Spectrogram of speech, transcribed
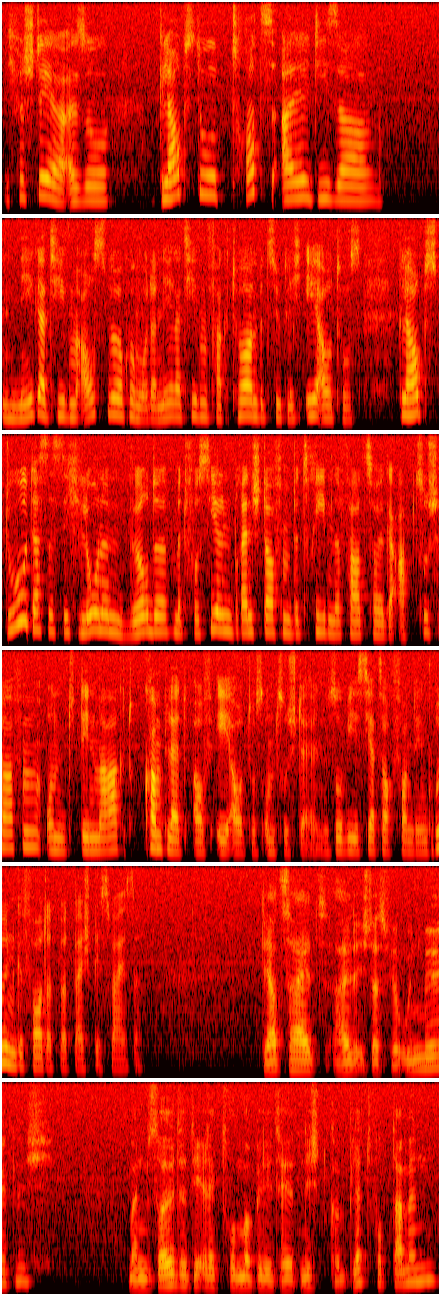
Ich verstehe. Also glaubst du, trotz all dieser negativen Auswirkungen oder negativen Faktoren bezüglich E-Autos, glaubst du, dass es sich lohnen würde, mit fossilen Brennstoffen betriebene Fahrzeuge abzuschaffen und den Markt komplett auf E-Autos umzustellen, so wie es jetzt auch von den Grünen gefordert wird beispielsweise? Derzeit halte ich das für unmöglich. Man sollte die Elektromobilität nicht komplett verdammen.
